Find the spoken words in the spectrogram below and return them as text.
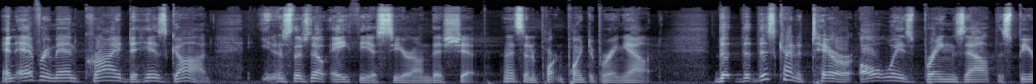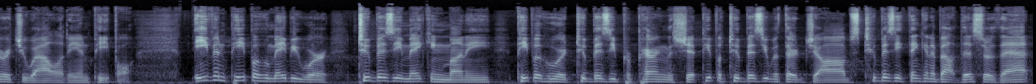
and every man cried to his God. You know, so there's no atheists here on this ship. And that's an important point to bring out. That, that this kind of terror always brings out the spirituality in people even people who maybe were too busy making money, people who are too busy preparing the ship, people too busy with their jobs, too busy thinking about this or that,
